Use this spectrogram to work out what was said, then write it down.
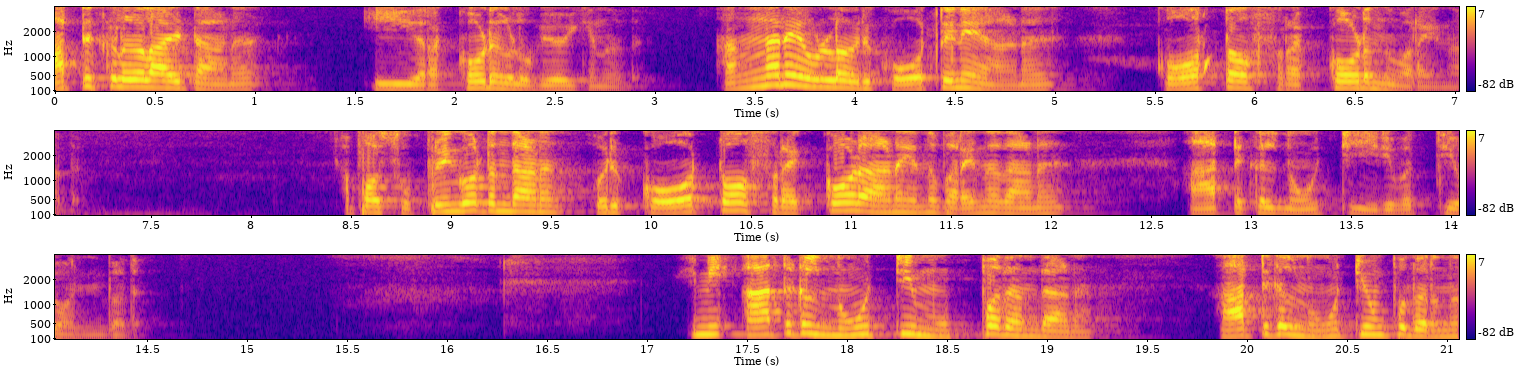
ആർട്ടിക്കിളുകളായിട്ടാണ് ഈ റെക്കോർഡുകൾ ഉപയോഗിക്കുന്നത് അങ്ങനെയുള്ള ഒരു കോർട്ടിനെയാണ് കോർട്ട് ഓഫ് റെക്കോർഡ് എന്ന് പറയുന്നത് അപ്പോൾ സുപ്രീം കോർട്ട് എന്താണ് ഒരു കോർട്ട് ഓഫ് റെക്കോർഡാണ് എന്ന് പറയുന്നതാണ് ആർട്ടിക്കിൾ നൂറ്റി ഇരുപത്തി ഒൻപത് ഇനി ആർട്ടിക്കിൾ നൂറ്റി മുപ്പത് എന്താണ് ആർട്ടിക്കിൾ നൂറ്റി മുപ്പത് പറഞ്ഞ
